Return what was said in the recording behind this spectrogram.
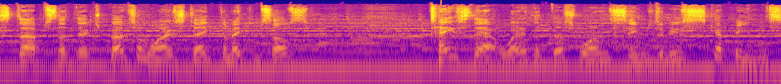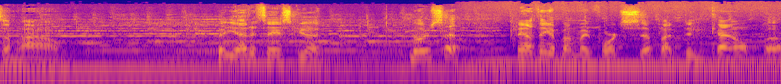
steps that the expensive wines take to make themselves taste that way that this one seems to be skipping somehow but yet it tastes good. Another sip. I mean, I think I'm on my fourth sip. I didn't count, but.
